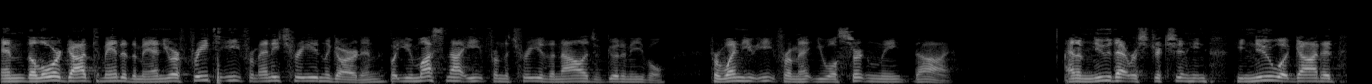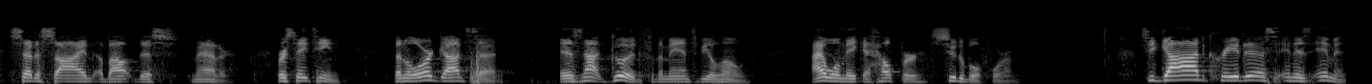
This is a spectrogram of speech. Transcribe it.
And the Lord God commanded the man, You are free to eat from any tree in the garden, but you must not eat from the tree of the knowledge of good and evil. For when you eat from it, you will certainly die. Adam knew that restriction. He, he knew what God had set aside about this matter. Verse 18 Then the Lord God said, It is not good for the man to be alone. I will make a helper suitable for him. See, God created us in His image.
